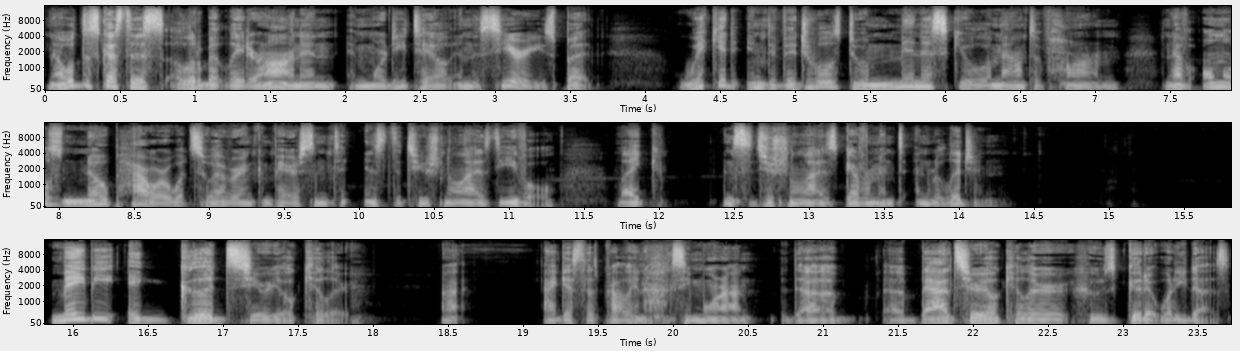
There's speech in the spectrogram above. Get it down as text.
Now, we'll discuss this a little bit later on in, in more detail in the series, but wicked individuals do a minuscule amount of harm and have almost no power whatsoever in comparison to institutionalized evil, like institutionalized government and religion. Maybe a good serial killer. Uh, I guess that's probably an oxymoron. Uh, a bad serial killer who's good at what he does.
